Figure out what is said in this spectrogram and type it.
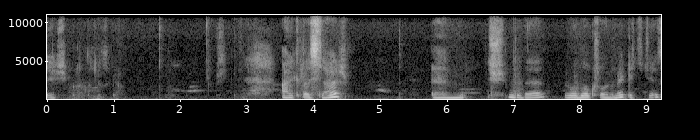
değişik. Arkadaşlar şimdi de Roblox oynamaya geçeceğiz.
